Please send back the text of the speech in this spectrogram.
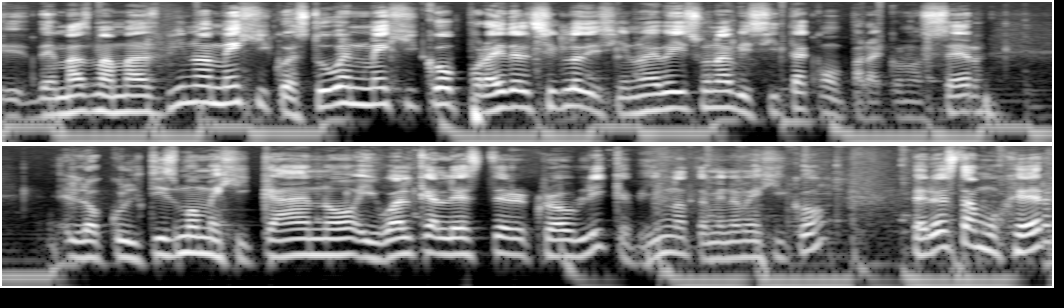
y, demás mamadas. Vino a México, estuvo en México por ahí del siglo XIX, hizo una visita como para conocer el ocultismo mexicano, igual que a Lester Crowley, que vino también a México. Pero esta mujer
